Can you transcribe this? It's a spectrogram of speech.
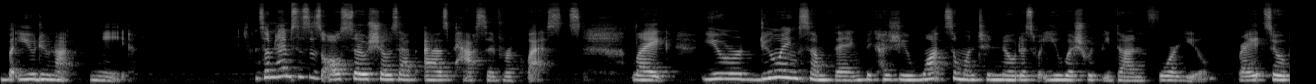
but you do not need. Sometimes this is also shows up as passive requests. like you're doing something because you want someone to notice what you wish would be done for you right? So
